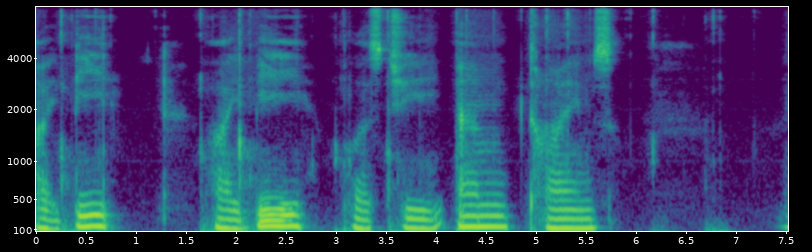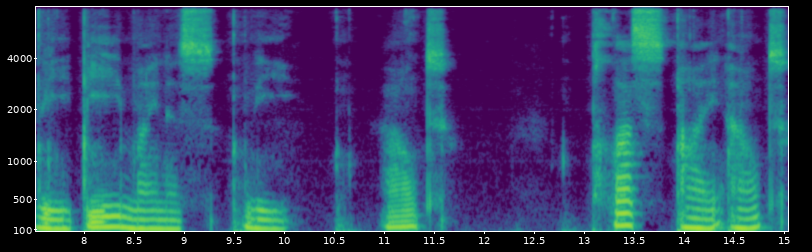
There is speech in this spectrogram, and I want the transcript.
IB, IB plus GM times VB minus V out plus I out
